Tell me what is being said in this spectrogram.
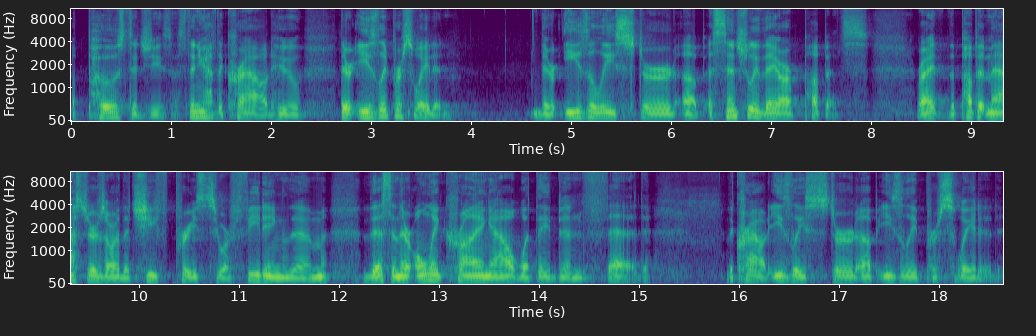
opposed to Jesus. Then you have the crowd who they're easily persuaded, they're easily stirred up. Essentially, they are puppets. Right? The puppet masters are the chief priests who are feeding them this, and they're only crying out what they've been fed. The crowd easily stirred up, easily persuaded.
